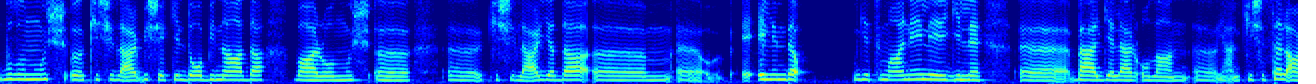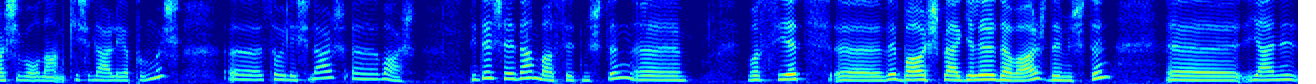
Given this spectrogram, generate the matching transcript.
bulunmuş e, kişiler bir şekilde o binada var olmuş e, e, kişiler ya da elinde yetimhane ile ilgili e, belgeler olan e, yani kişisel arşivi olan kişilerle yapılmış e, söyleşiler e, var. Bir de şeyden bahsetmiştin e, vasiyet e, ve bağış belgeleri de var demiştin. E, yani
